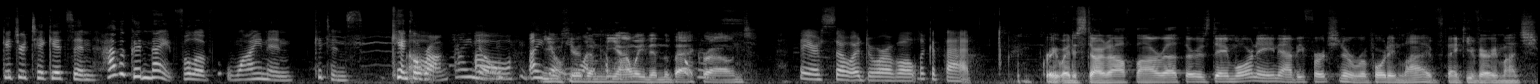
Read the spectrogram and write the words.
get your tickets and have a good night full of wine and kittens. Can't go oh, wrong. I know. Oh, I know. You hear you them meowing in the background. They are so adorable. Look at that. Great way to start off our uh, Thursday morning. Abby Furchner reporting live. Thank you very much.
